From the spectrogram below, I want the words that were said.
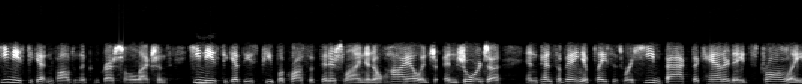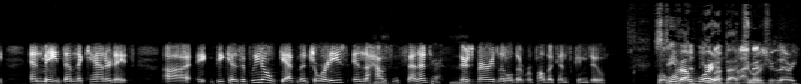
he needs to get involved in the congressional elections. He hmm. needs to get these people across the finish line in Ohio and, and Georgia and Pennsylvania, places where he backed the candidates strongly and made them the candidates. Uh, because if we don't get majorities in the House and Senate, there's very little that Republicans can do. Well, Steve, I'm worried about, about Georgia. Issue, Larry?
